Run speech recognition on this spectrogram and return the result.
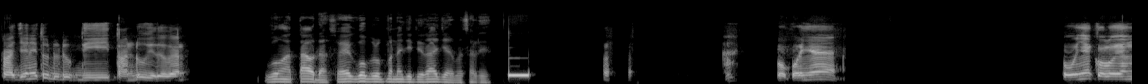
kerajaan itu duduk di tandu gitu kan. Gua nggak tahu dah. Soalnya gua belum pernah jadi raja masalahnya. pokoknya pokoknya kalau yang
